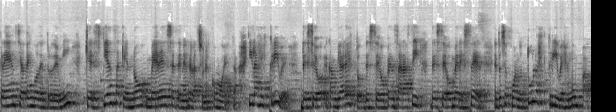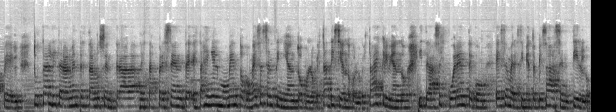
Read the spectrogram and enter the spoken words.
creencia tengo dentro de mí que piensa que no merece tener relaciones como esta? Y las escribe, deseo cambiar esto, deseo pensar así, deseo merecer. Entonces cuando tú lo escribes en un papel, tú estás literalmente estando centrada, estás presente, estás en el momento con ese sentimiento, con lo que estás diciendo, con lo que estás escribiendo y te haces coherente con ese merecimiento, empiezas a sentirlo.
